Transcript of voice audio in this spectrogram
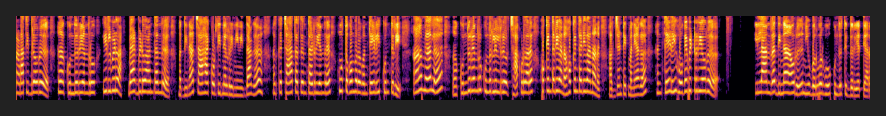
ಮಾಡಾತಿದ್ರು ಅವ್ರು. ಹಾ, ಕುಂದರಿ ಅಂದ್ರು. ಇರ್ಲಿ ಬಿಡುವ, ಬ್ಯಾಡ್ ಬಿಡುವ ಅಂತಂದ್ರೆ. ಮತ್ತೆ ದಿನ ಚಾ ಹಾಕಿ ಕೊಡ್ತಿದ್ನಲ್ರಿ ನೀವು ಇದ್ದಾಗ. ಅದಕ್ಕೆ ಚಾ ತರ್ತೇನೆ ತಡ್ರಿ ಅಂದ್ರೆ ಹ್ಞೂ ಅಂತ ಅಂತೇಳಿ ಕುಂತಿರಿ. ಆಮೇಲೆ ಕುಂದ್ರಿ ಅಂದ್ರು ಕುಂದ್ರಲಿಲ್ರಿ ಅವ್ರು. ಚಾ ಕುಡ್ದಾರ, ಹೊಕ್ಕೇನ್ ತಡಿವ ನಾ ತಡಿವಾ ತಡಿವ ನಾನು. ಅರ್ಜೆಂಟ್ ಐತ್ ಮನ್ಯಾಗ ಅಂತೇಳಿ ಹೋಗೇ ಬಿಟ್ರಿ ಅವ್ರು. ಇಲ್ಲ ಅಂದ್ರ ದಿನ ಅವ್ರು ನೀವು ಬರುವರ್ಗು ಕುಂದಿರ್ತಿದ್ದರಿ ಅತ್ಯಾರ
